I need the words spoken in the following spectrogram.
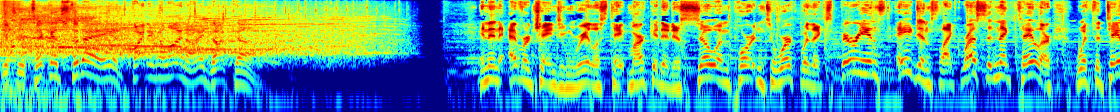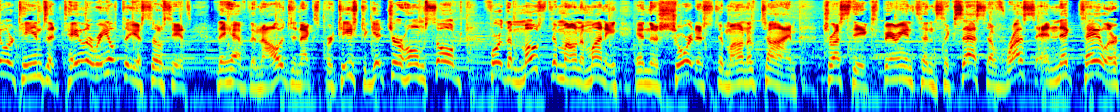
Get your tickets today at fightingillini.com. In an ever changing real estate market, it is so important to work with experienced agents like Russ and Nick Taylor with the Taylor teams at Taylor Realty Associates. They have the knowledge and expertise to get your home sold for the most amount of money in the shortest amount of time. Trust the experience and success of Russ and Nick Taylor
